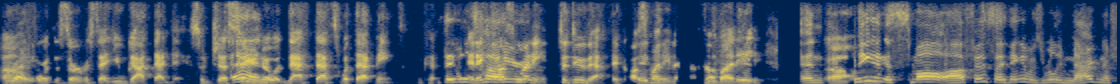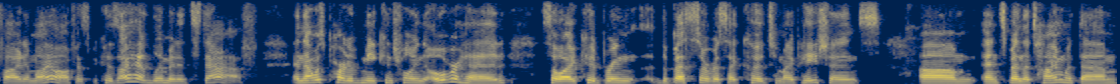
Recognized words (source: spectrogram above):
um, right. for the service that you got that day. So just so you know, that that's what that means. Okay, and it costs your, money to do that. It costs it, money to have somebody. It, and um, being in a small office, I think it was really magnified in my office because I had limited staff, and that was part of me controlling the overhead, so I could bring the best service I could to my patients um, and spend the time with them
